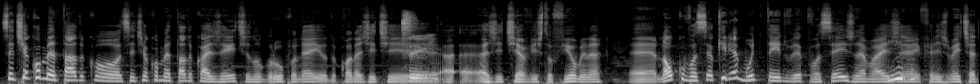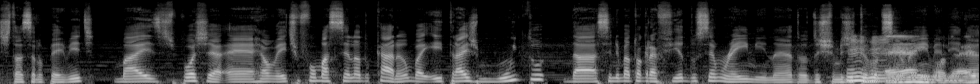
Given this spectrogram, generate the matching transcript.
Você tinha comentado com, você tinha comentado com a gente no grupo, né, Hildo, quando a gente a, a- gente tinha visto o filme, né? É, não com você, eu queria muito ter ido ver com vocês, né, mas Uhum. é, infelizmente a distância não permite. Mas poxa, é realmente foi uma cena do caramba e traz muito da cinematografia do Sam Raimi, né, do- dos filmes de Uhum. terror do Sam É, Raimi ali, né?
